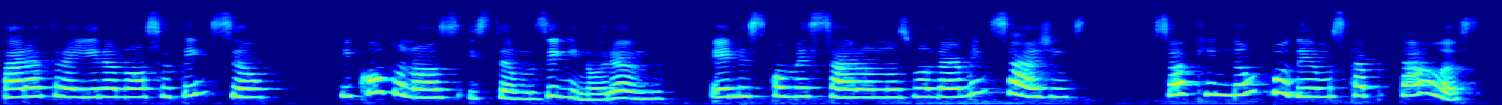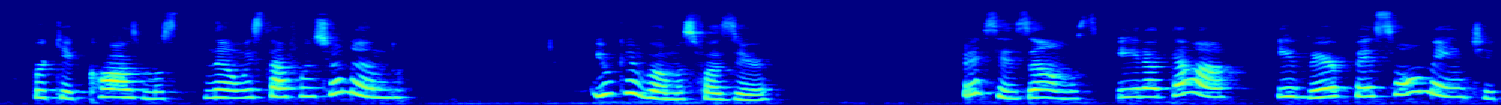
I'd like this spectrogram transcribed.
para atrair a nossa atenção. E como nós estamos ignorando, eles começaram a nos mandar mensagens. Só que não podemos captá-las, porque Cosmos não está funcionando. E o que vamos fazer? Precisamos ir até lá e ver pessoalmente,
